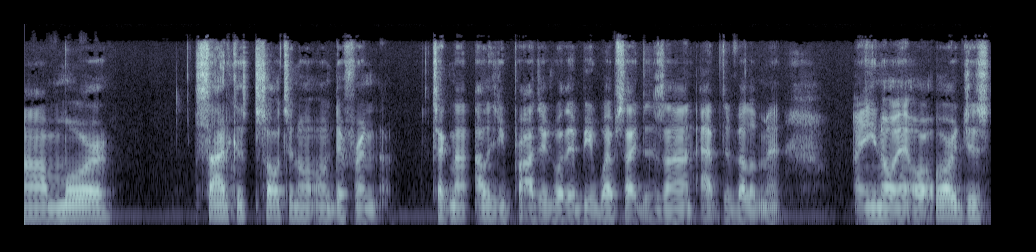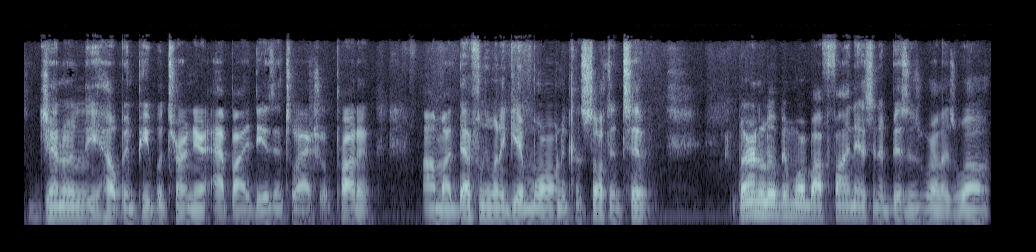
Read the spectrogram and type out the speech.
um, more side consulting on, on different technology projects, whether it be website design, app development, uh, you know, or, or just generally helping people turn their app ideas into actual product. Um, I definitely want to get more on the consultant tip, learn a little bit more about finance in the business world as well,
